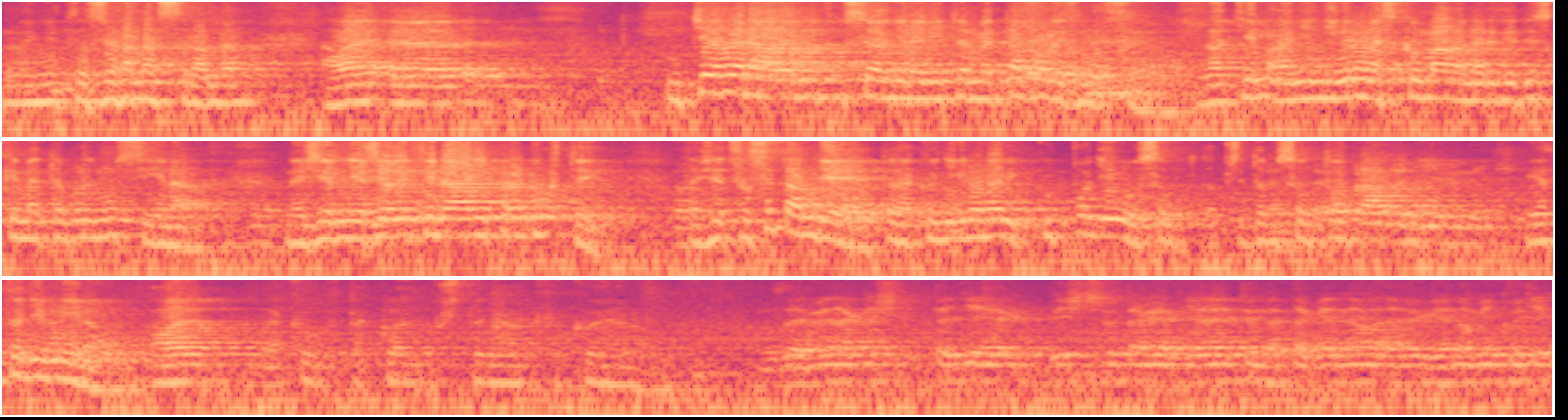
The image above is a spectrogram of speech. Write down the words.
Není to žádná sranda, ale e, u těchto náledníků se ani neví ten metabolismus. Zatím ani nikdo neskoumal energetický metabolismus jinak, než že měřili finální produkty. Takže co se tam děje, to jako nikdo neví. Ku podivu, jsou, a přitom jsou To je je to divný, no, ale jako takhle už to nějak jako je, no. Zejména když teď, když jsou tak, jak dělají tu metagenomiku těch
